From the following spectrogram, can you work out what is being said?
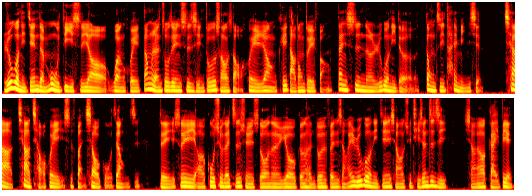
如果你今天的目的是要挽回，当然做这件事情多多少少会让可以打动对方。但是呢，如果你的动机太明显，恰恰巧会是反效果这样子。对，所以啊，过去我在咨询的时候呢，又跟很多人分享，诶，如果你今天想要去提升自己，想要改变，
